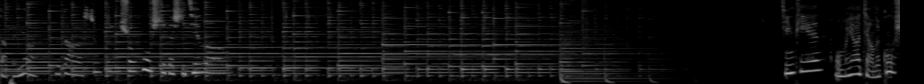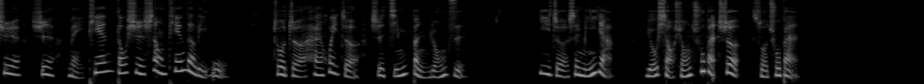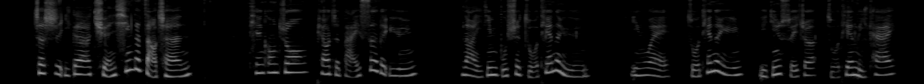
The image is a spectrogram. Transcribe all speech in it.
小朋友，又到了苏菲说故事的时间喽！今天我们要讲的故事是《每天都是上天的礼物》，作者和绘者是井本荣子，译者是米雅，由小熊出版社所出版。这是一个全新的早晨，天空中飘着白色的云，那已经不是昨天的云，因为昨天的云已经随着昨天离开。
